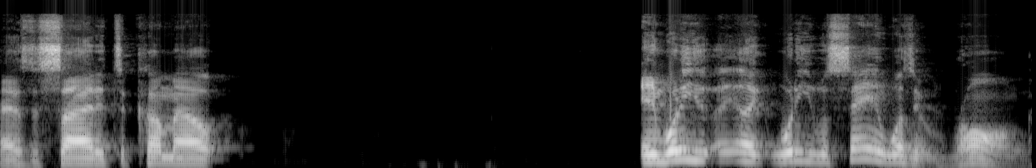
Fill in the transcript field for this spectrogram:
has decided to come out. And what he like what he was saying wasn't wrong.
